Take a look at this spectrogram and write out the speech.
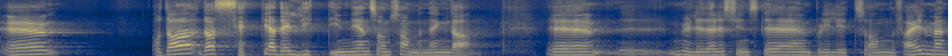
Øh, og da, da, setter jeg det litt inn i en sånn sammenheng, da. Eh, mulig dere syns det blir litt sånn feil, men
